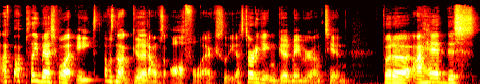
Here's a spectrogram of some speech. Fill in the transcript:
I, I played basketball at eight. I was not good. I was awful actually. I started getting good maybe around ten, but uh, I had this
